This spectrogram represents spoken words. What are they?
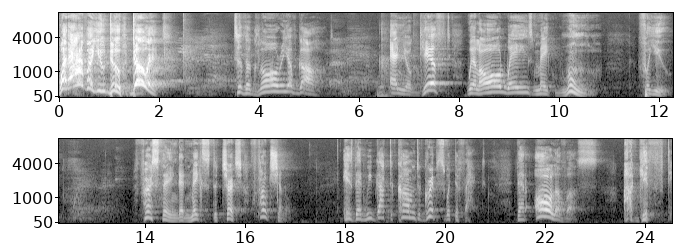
Whatever you do, do it to the glory of God. And your gift will always make room for you. First thing that makes the church functional is that we've got to come to grips with the fact that all of us are gifted.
